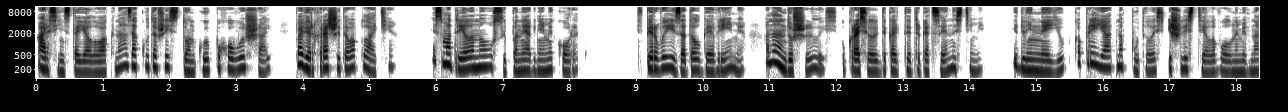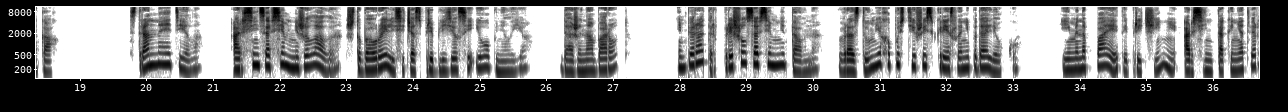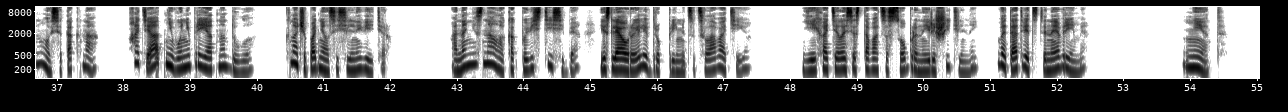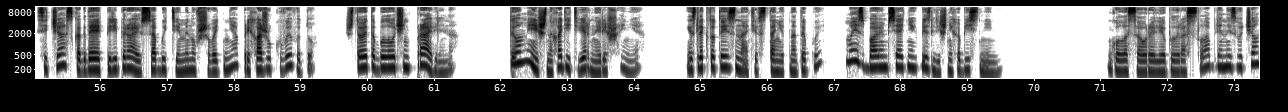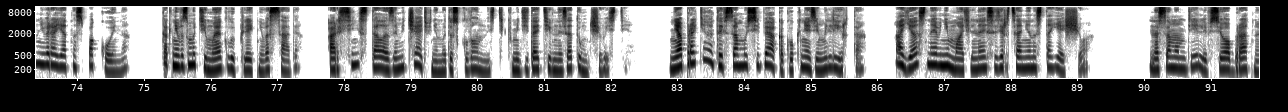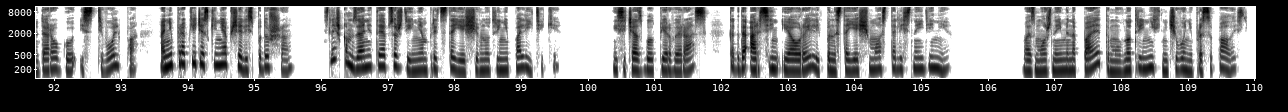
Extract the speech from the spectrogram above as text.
Арсень стоял у окна, закутавшись в тонкую пуховую шаль поверх расшитого платья и смотрела на усыпанный огнями город. Впервые за долгое время она надушилась, украсила декольте драгоценностями, и длинная юбка приятно путалась и шелестела волнами в ногах. Странное дело. Арсень совсем не желала, чтобы Аурели сейчас приблизился и обнял ее. Даже наоборот. Император пришел совсем недавно, в раздумьях опустившись в кресло неподалеку. И именно по этой причине Арсень так и не отвернулась от окна, хотя от него неприятно дуло. К ночи поднялся сильный ветер. Она не знала, как повести себя, если Аурели вдруг примется целовать ее. Ей хотелось оставаться собранной и решительной в это ответственное время. Нет. Сейчас, когда я перебираю события минувшего дня, прихожу к выводу, что это было очень правильно. Ты умеешь находить верные решения. Если кто-то из знати встанет на дыбы, мы избавимся от них без лишних объяснений. Голос Аурелия был расслаблен и звучал невероятно спокойно, как невозмутимая глубь летнего сада. Арсень стала замечать в нем эту склонность к медитативной задумчивости. Не опрокинутой в саму себя, как у князя Мелирта, а ясное внимательное созерцание настоящего. На самом деле, всю обратную дорогу из Стивольпа они практически не общались по душам, слишком занятые обсуждением предстоящей внутренней политики. И сейчас был первый раз, когда Арсинь и Аурели по-настоящему остались наедине. Возможно, именно поэтому внутри них ничего не просыпалось.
